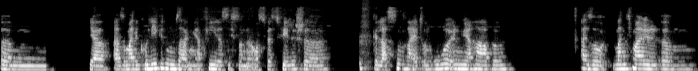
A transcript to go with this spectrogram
ähm, ja, also meine Kolleginnen sagen ja viel, dass ich so eine ostwestfälische Gelassenheit und Ruhe in mir habe. Also manchmal ähm,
